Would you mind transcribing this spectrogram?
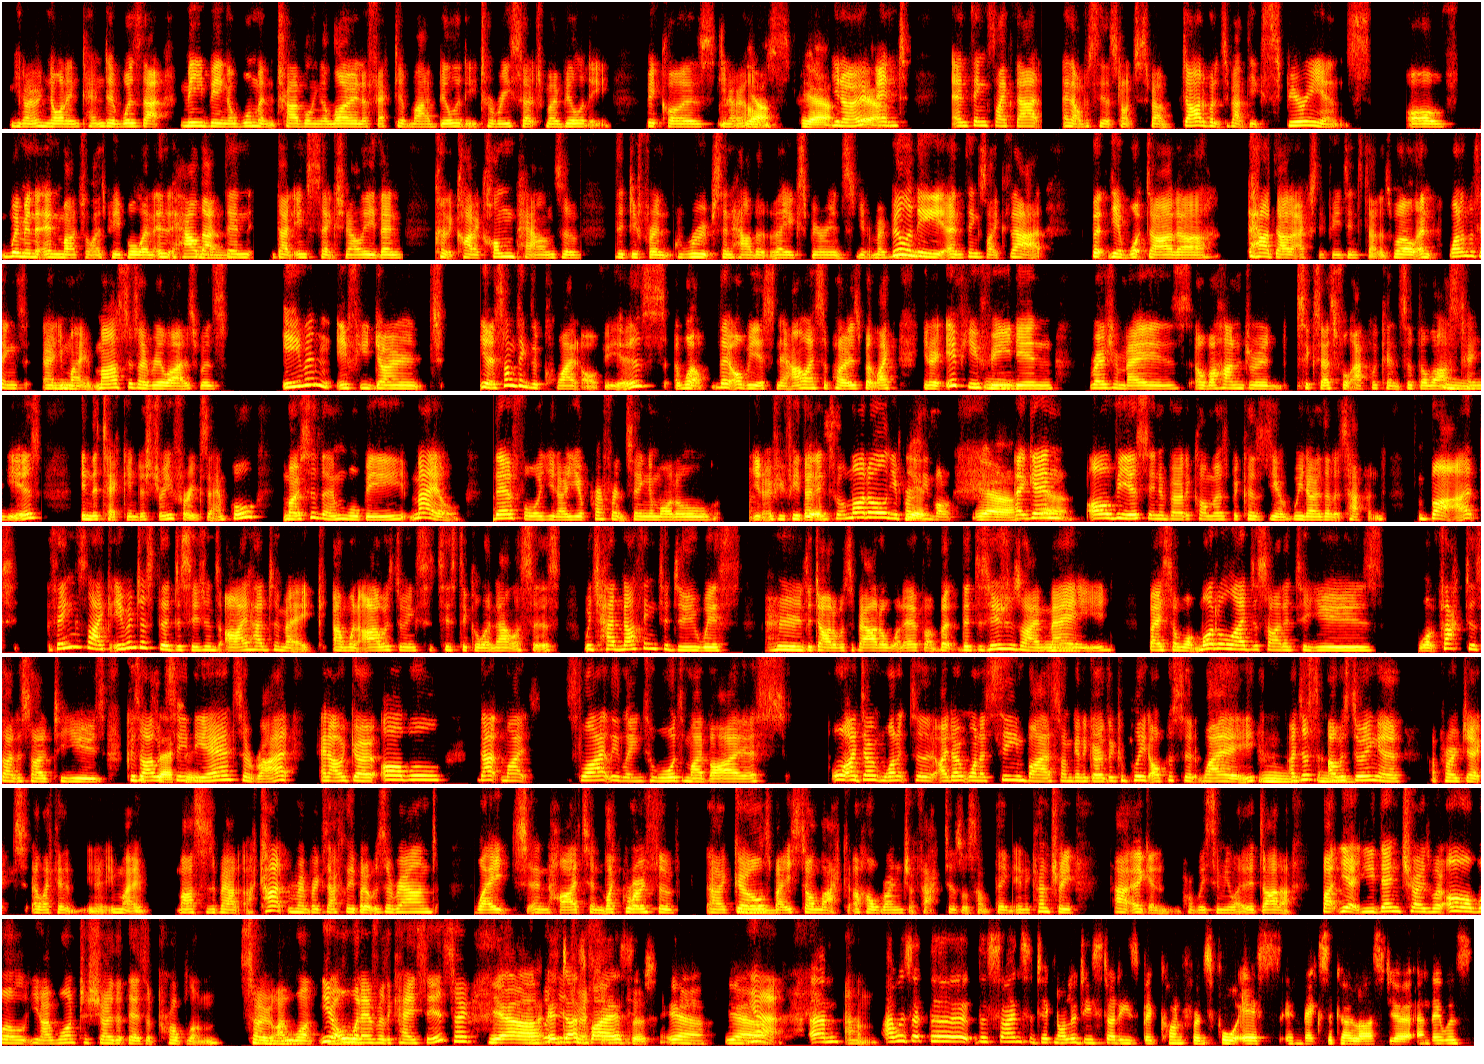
you know, not intended, was that me being a woman traveling alone affected my ability to research mobility because, you know, yeah, was, yeah, you know, yeah. and and things like that and obviously that's not just about data, but it's about the experience of women and marginalized people and, and how that mm. then that intersectionality then kind of kind of compounds of the different groups and how that they experience you know mobility mm. and things like that but yeah what data how data actually feeds into that as well and one of the things uh, mm. in my masters i realized was even if you don't you know some things are quite obvious well they're obvious now i suppose but like you know if you feed mm. in resumes of 100 successful applicants of the last mm. 10 years in the tech industry, for example, most of them will be male. Therefore, you know, you're preferencing a model. You know, if you feed that yes. into a model, you're preferencing yes. model. Yeah. Again, yeah. obvious in inverted commas because, you know, we know that it's happened. But things like even just the decisions I had to make um, when I was doing statistical analysis, which had nothing to do with who the data was about or whatever, but the decisions I mm. made based on what model I decided to use, what factors I decided to use, because exactly. I would see the answer, right? And I would go, oh, well, that might slightly lean towards my bias. Or I don't want it to, I don't want to seem biased. So I'm going to go the complete opposite way. Mm, I just, mm. I was mm. doing a, a project, uh, like a, you know, in my master's about, I can't remember exactly, but it was around weight and height and like growth of uh, girls mm. based on like a whole range of factors or something in a country. Uh, again, probably simulated data. But yeah, you then chose what, oh, well, you know, I want to show that there's a problem so mm. I want, you know, mm. or whatever the case is. So yeah, it, it does bias it. Yeah, yeah, yeah. Um, um, I was at the the Science and Technology Studies big conference 4S in Mexico last year, and there was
